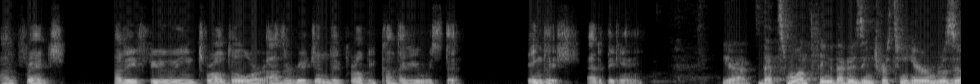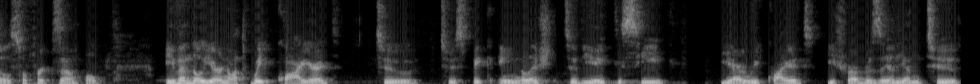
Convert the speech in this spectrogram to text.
on French. But if you're in Toronto or other region, they probably contact you with the English at the beginning. Yeah, that's one thing that is interesting here in Brazil. So, for example, even though you're not required to to speak English to the ATC, you are required, if you're a Brazilian, to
